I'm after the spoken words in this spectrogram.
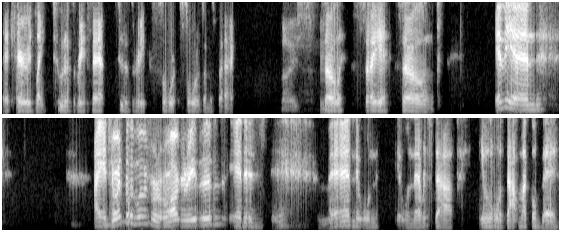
that carries like two to three two to three sword, swords on his back? Nice. So so yeah so in the end, I enjoyed the movie for the wrong reasons. It is man, it will it will never stop. Even without Michael Bay,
